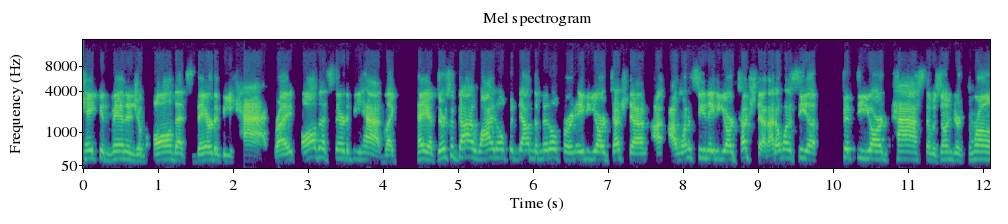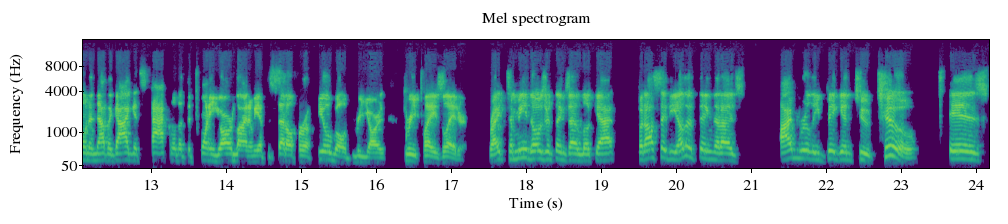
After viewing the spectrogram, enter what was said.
take advantage of all that's there to be had, right? All that's there to be had. Like hey, if there's a guy wide open down the middle for an 80 yard touchdown, I, I want to see an 80 yard touchdown. I don't want to see a 50 yard pass that was underthrown and now the guy gets tackled at the 20 yard line and we have to settle for a field goal three yards, three plays later. Right. To me, those are things I look at. But I'll say the other thing that I was, I'm really big into too is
